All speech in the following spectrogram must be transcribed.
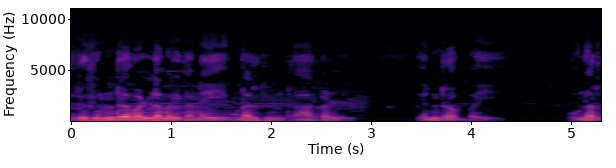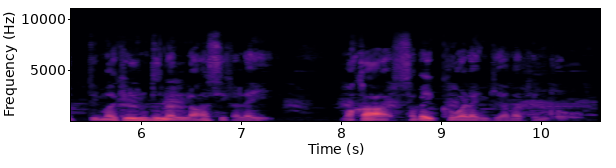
பெறுகின்ற வல்லமைதனை உணர்கின்றார்கள் என்றவை உணர்த்தி மகிழ்ந்து நல் ஆசிகளை மகா சபைக்கு வழங்கி அமர்கின்றோம்.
